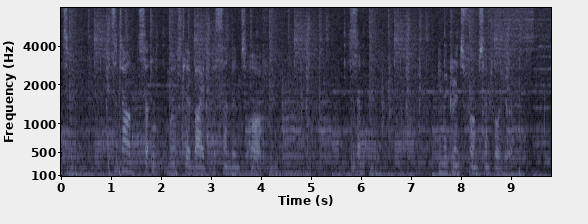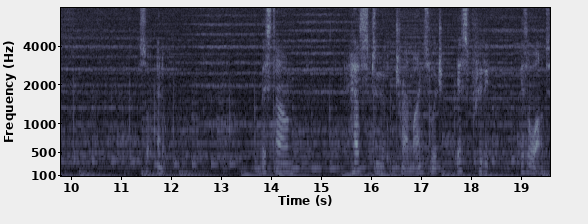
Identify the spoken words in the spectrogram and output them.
it's it's a town settled mostly by the descendants of immigrants from Central Europe. So anyway, this town has two tram lines, which is pretty, is a lot,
